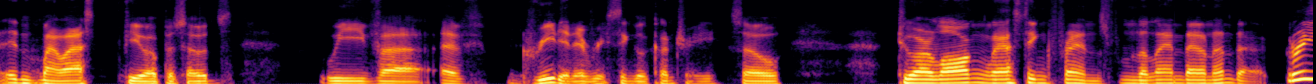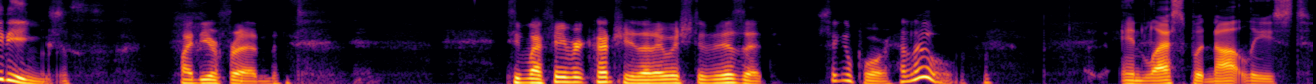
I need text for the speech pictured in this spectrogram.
in my last few episodes, we've uh, have greeted every single country. So, to our long-lasting friends from the land down under, greetings, my dear friend. to my favorite country that I wish to visit, Singapore. Hello. and last but not least,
